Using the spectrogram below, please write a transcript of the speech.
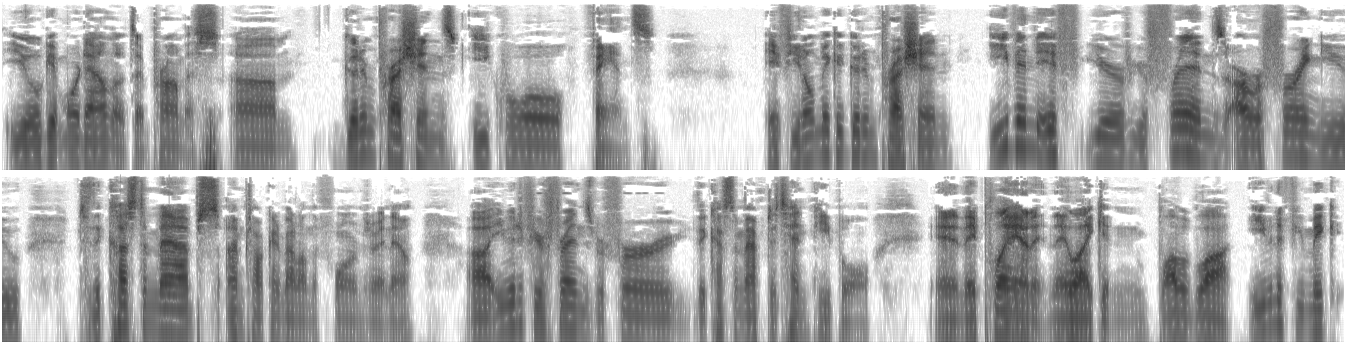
you'll get more downloads, I promise. Um, good impressions equal fans. If you don't make a good impression, even if your your friends are referring you to the custom maps, I'm talking about on the forums right now. Uh, even if your friends refer the custom map to 10 people and they play on it and they like it and blah blah blah, even if you make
